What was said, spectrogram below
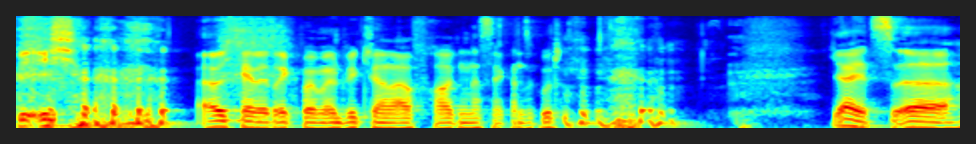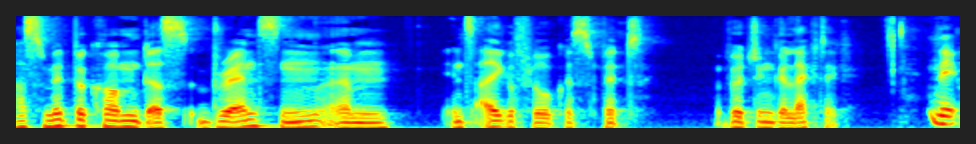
wie ich. Aber ich kann ja direkt beim Entwickler nachfragen, das ist ja ganz gut. Ja, jetzt äh, hast du mitbekommen, dass Branson ähm, ins All geflogen ist mit Virgin Galactic. Nee.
